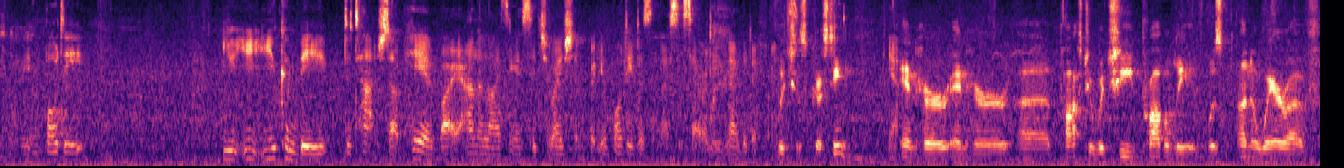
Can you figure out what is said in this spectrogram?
you know your body. You, you, you can be detached up here by analysing a situation, but your body doesn't necessarily know the difference. which is Christine, Yeah. and her and her uh, posture, which she probably was unaware of.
